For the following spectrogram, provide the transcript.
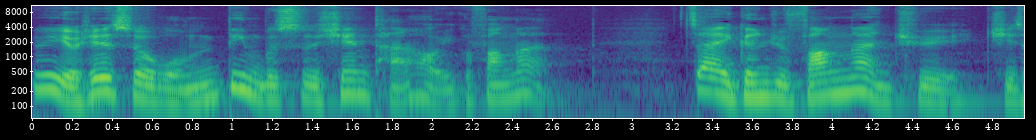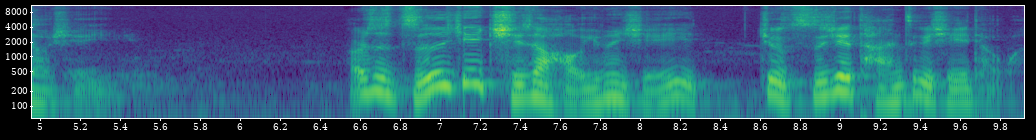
因为有些时候，我们并不是先谈好一个方案，再根据方案去起草协议，而是直接起草好一份协议，就直接谈这个协议条款。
